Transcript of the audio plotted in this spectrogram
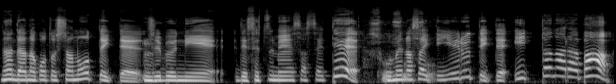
なんであんなことしたの？って言って自分にで説明させて、ごめんなさいって言えるって言って言ったならば、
